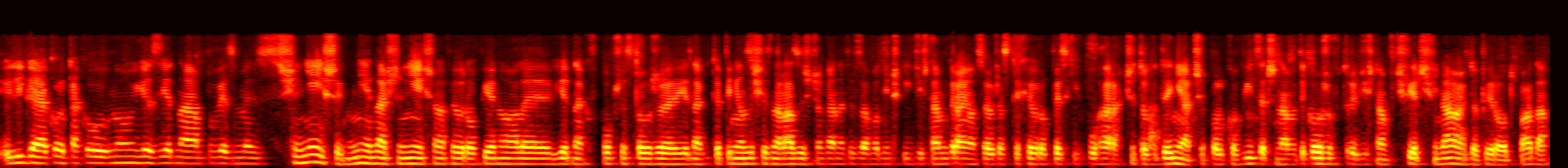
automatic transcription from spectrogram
liga jako taką no, jest jedna powiedzmy z silniejszych, nie najsilniejsza w Europie, no ale jednak poprzez to, że jednak te pieniądze się znalazły, ściągane te zawodniczki gdzieś tam grają cały czas w tych europejskich pucharach, czy to Gdynia, czy Polkowice, czy nawet Gorzów, który gdzieś tam w ćwierćfinałach dopiero odpada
